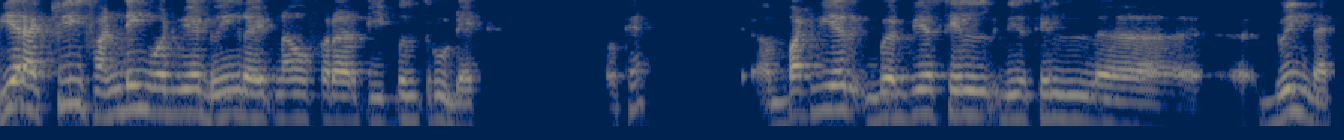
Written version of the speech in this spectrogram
we are actually funding what we are doing right now for our people through debt okay? Uh, but we are but we are still we are still uh, doing that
